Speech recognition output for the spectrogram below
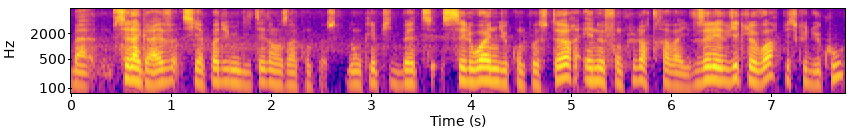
bah, c'est la grève s'il n'y a pas d'humidité dans un compost. Donc les petites bêtes s'éloignent du composteur et ne font plus leur travail. Vous allez vite le voir puisque du coup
